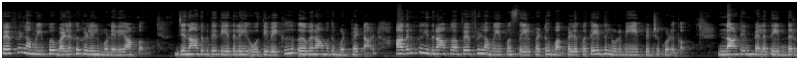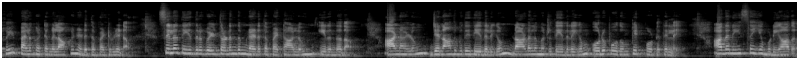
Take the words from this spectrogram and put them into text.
பெஃபல் அமைப்பு வழக்குகளில் முன்னிலையாகும். ஜனாதிபதி தேர்தலை ஒத்திவைக்க எவராவது முற்பட்டால் அதற்கு எதிராக பெஃபல் அமைப்பு செயல்பட்டு மக்களுக்கு தேர்தல் உரிமையை பெற்றுக் கொடுக்கும். நாட்டின் பல தேர்தல்கள் பல கட்டங்களாக நடத்தப்பட்டுள்ளன. சில தேர்தல்கள் தொடர்ந்தும் நடத்தப்பட்டாலும் இருந்தது. ஆனாலும் ஜனாதிபதி தேர்தலையும் நாடாளுமன்ற தேர்தலையும் ஒருபோதும் பிற்போட்டதில்லை. அதனை செய்ய முடியாது.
